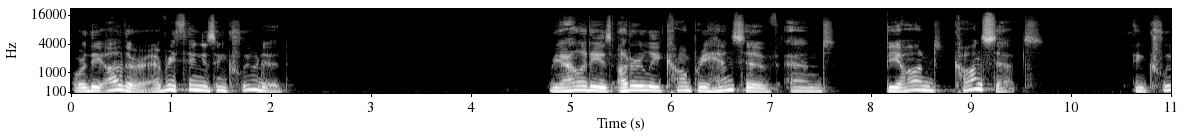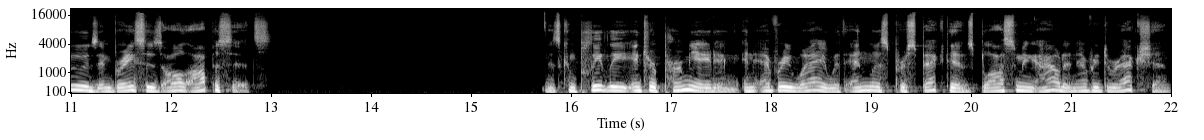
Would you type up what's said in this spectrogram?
or the other. Everything is included. Reality is utterly comprehensive and beyond concepts. It includes, embraces all opposites. It's completely interpermeating in every way with endless perspectives blossoming out in every direction.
